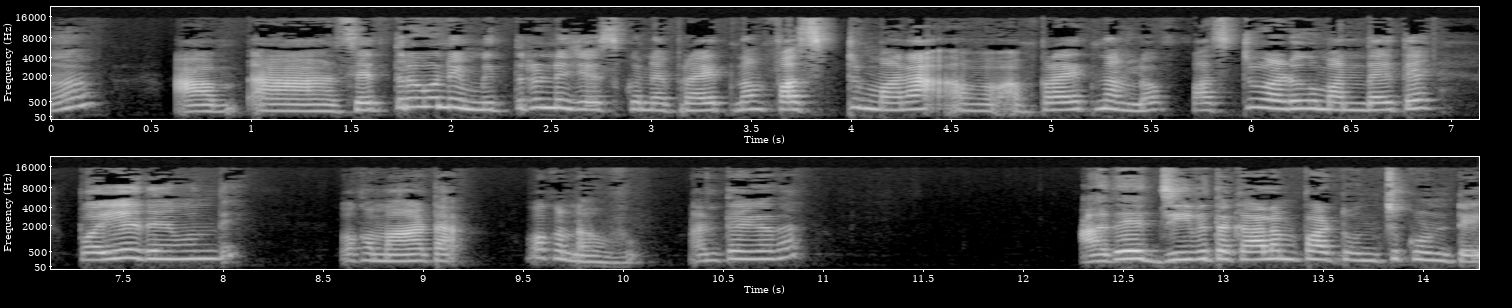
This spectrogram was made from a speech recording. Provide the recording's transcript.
ఆ? శత్రువుని మిత్రుని చేసుకునే ప్రయత్నం ఫస్ట్ మన ప్రయత్నంలో ఫస్ట్ అడుగు మనదైతే పోయేదేముంది? ఒక మాట ఒక నవ్వు. అంతే కదా? అదే జీవితకాలం పాటు ఉంచుకుంటే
